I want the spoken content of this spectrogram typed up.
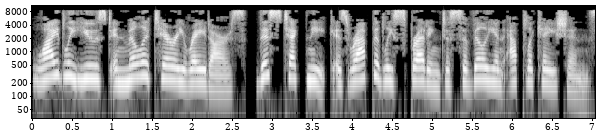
Widely used in military radars, this technique is rapidly spreading to civilian applications.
